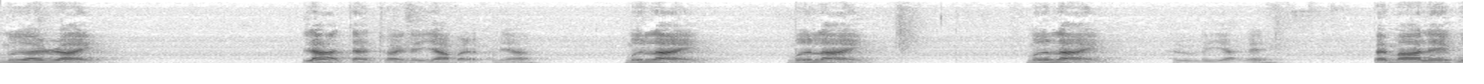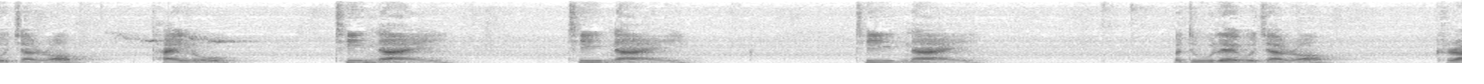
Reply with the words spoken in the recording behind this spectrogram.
เมื่อไหรလအတန်ထွက်ရင်လည်းရပါတယ်ခင်ဗျာเมื่อไหรเมื่อไหรเมื่อไหรအဲ့လိုလည်းရတယ်ဘယ်မှာလဲကိုကြတော့ထိုင်းလို့ที่ไหนที่ไหนที่ไหนဘယ် သူလဲကိုကြတော့ ใคร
